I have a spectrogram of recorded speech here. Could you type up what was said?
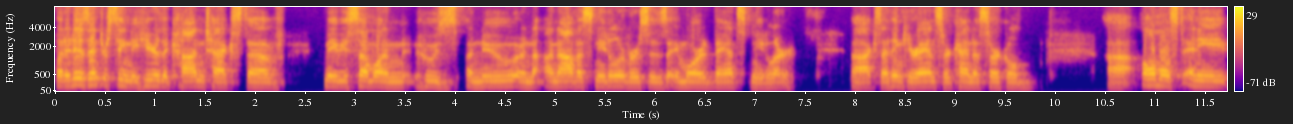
but it is interesting to hear the context of maybe someone who's a new and a novice needler versus a more advanced needler. Because uh, I think your answer kind of circled uh, almost any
